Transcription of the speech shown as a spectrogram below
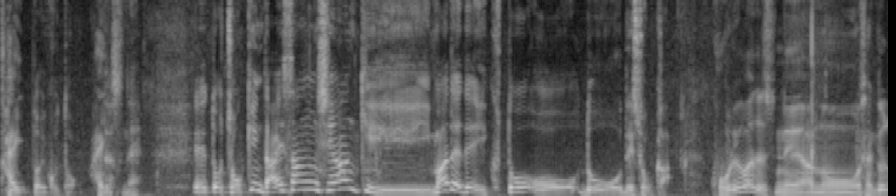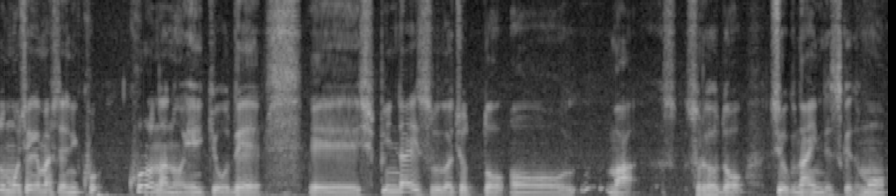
はい、ということですね。はい、えーと、直近第3四半期まででいくとどうでしょうか？これはですねあの先ほど申し上げましたようにコロナの影響で、えー、出品台数はちょっとまあそれほど強くないんですけども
